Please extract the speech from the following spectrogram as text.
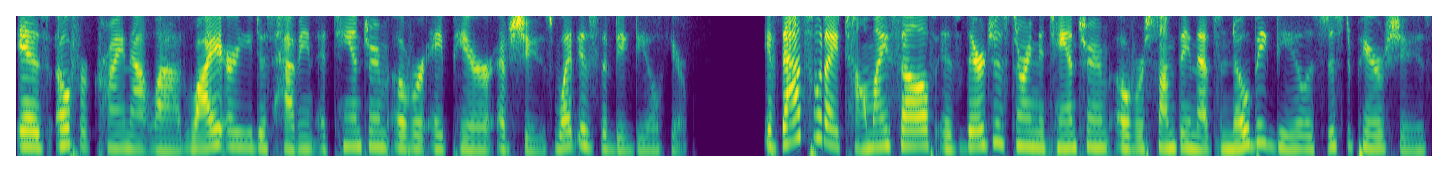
is, oh, for crying out loud, why are you just having a tantrum over a pair of shoes? What is the big deal here? if that's what I tell myself is they're just throwing a tantrum over something that's no big deal, it's just a pair of shoes.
